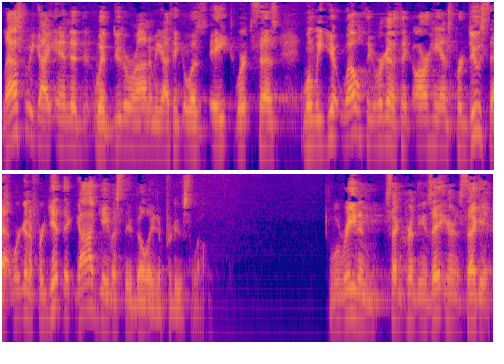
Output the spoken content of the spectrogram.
Last week I ended with Deuteronomy, I think it was 8, where it says, when we get wealthy, we're going to think our hands produce that. We're going to forget that God gave us the ability to produce wealth. We'll read in 2 Corinthians 8 here in a second.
